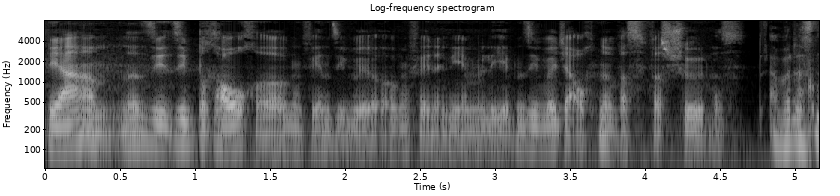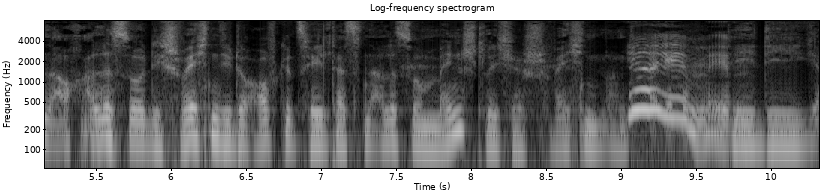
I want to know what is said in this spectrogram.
ja, ne, sie, sie braucht irgendwen, sie will irgendwen in ihrem Leben. Sie will ja auch nur was, was Schönes. Aber das sind auch alles so, die Schwächen, die du aufgezählt hast, sind alles so menschliche Schwächen. Und ja, eben, eben. Die, die,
